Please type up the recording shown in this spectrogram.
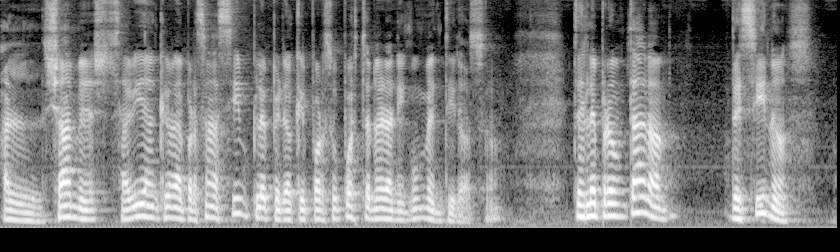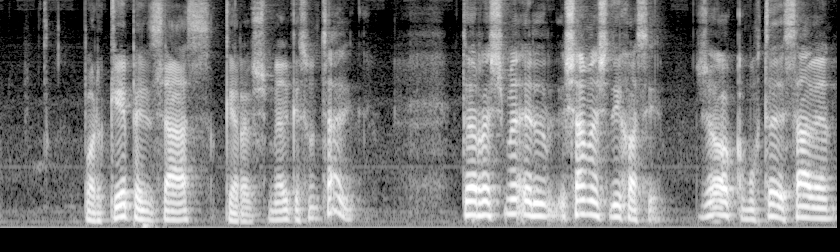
al Yamesh sabían que era una persona simple, pero que por supuesto no era ningún mentiroso. Entonces le preguntaron, decinos, ¿por qué pensás que Reshmel que es un tzadik? Entonces el Yamesh dijo así, yo como ustedes saben,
